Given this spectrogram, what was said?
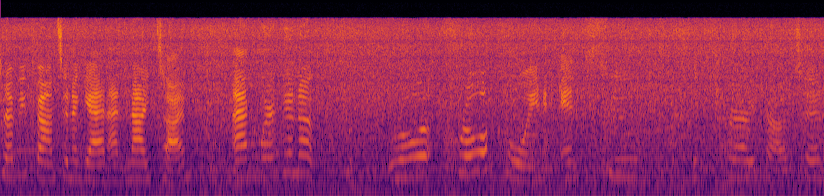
Trevi Fountain again at nighttime, and we're gonna throw, throw a coin into the Trevi Fountain,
